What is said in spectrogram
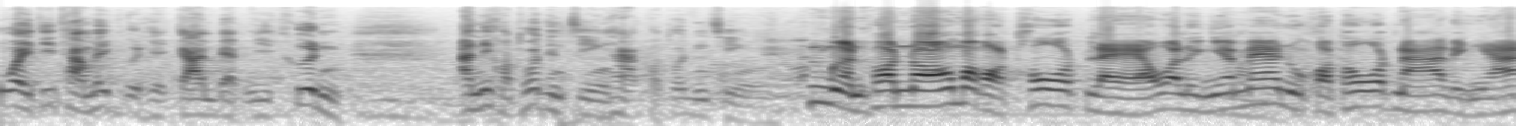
ด้วยที่ทำให้เกิดเหตุการณ์แบบนี้ขึ้น อันนี้ขอโทษจริงๆฮะขอโทษจริงๆ เหมือนพอน้องมาขอโทษแล้วอะไรเงี้ยแม่หนูขอโทษนะอะไรเงี้ย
